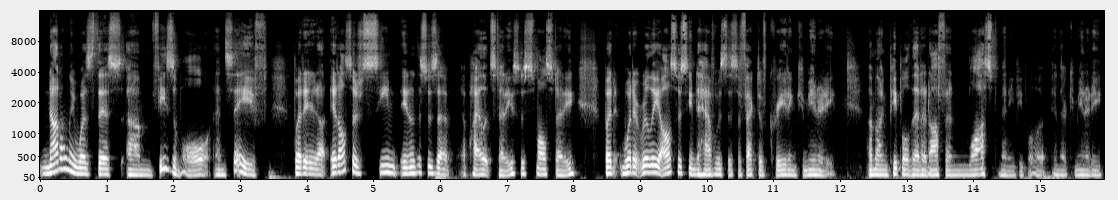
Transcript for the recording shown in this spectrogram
not only was this um, feasible and safe, but it it also seemed you know this was a, a pilot study, so a small study, but what it really also seemed to have was this effect of creating community among people that had often lost many people in their community.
